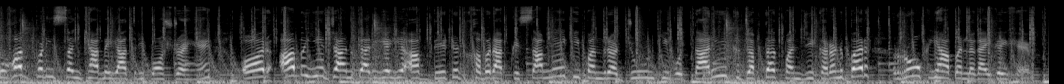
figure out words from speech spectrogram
बहुत बड़ी संख्या में यात्री पहुँच रहे हैं और अब ये जानकारी है, ये अपडेटेड खबर आपके सामने कि 15 जून की वो तारीख जब तक पंजीकरण पर रोक यहाँ पर लगाई गई है।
